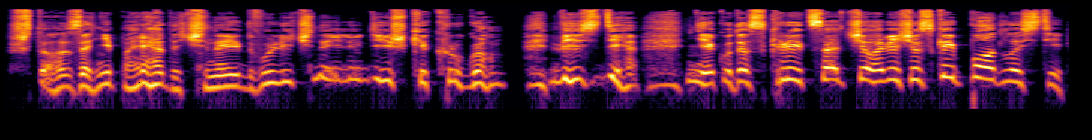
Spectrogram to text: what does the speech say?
«Что за непорядочные двуличные людишки кругом? Везде! Некуда скрыться от человеческой подлости!»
